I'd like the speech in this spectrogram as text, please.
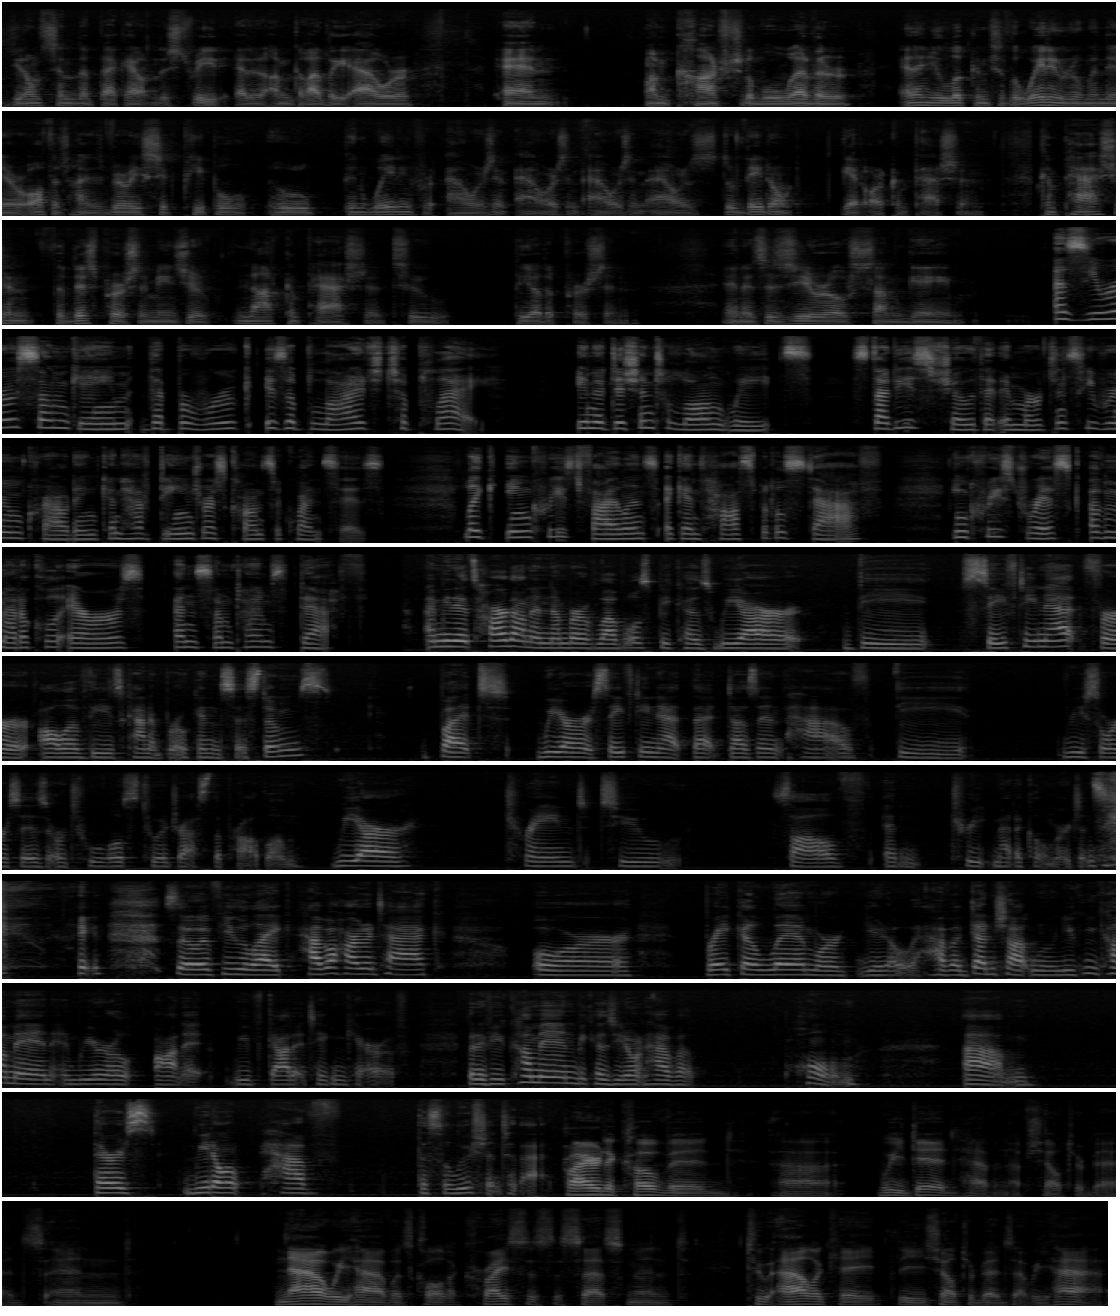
You don't send them back out in the street at an ungodly hour and unconscionable weather. And then you look into the waiting room, and there are oftentimes very sick people who've been waiting for hours and hours and hours and hours, so they don't get our compassion. Compassion for this person means you're not compassionate to the other person, and it's a zero sum game. A zero sum game that Baruch is obliged to play. In addition to long waits, studies show that emergency room crowding can have dangerous consequences, like increased violence against hospital staff, increased risk of medical errors, and sometimes death. I mean, it's hard on a number of levels because we are the safety net for all of these kind of broken systems, but we are a safety net that doesn't have the resources or tools to address the problem. We are trained to solve and treat medical emergencies, right? So if you like have a heart attack or break a limb or you know have a gunshot wound, you can come in and we are on it. We've got it taken care of. But if you come in because you don't have a home, um, there's we don't have the solution to that. Prior to COVID, uh, we did have enough shelter beds, and now we have what's called a crisis assessment to allocate the shelter beds that we have.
